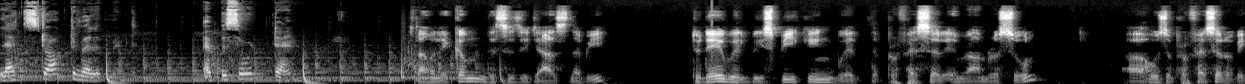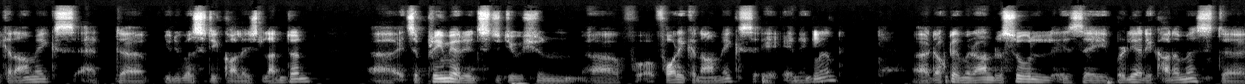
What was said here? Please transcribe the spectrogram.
Let's Talk Development, Episode 10. Assalamu alaikum, this is Ijaz Nabi. Today we'll be speaking with Professor Imran Rasul, uh, who's a professor of economics at uh, University College London. Uh, it's a premier institution uh, for, for economics in England. Uh, Dr. Imran Rasul is a brilliant economist. Uh,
